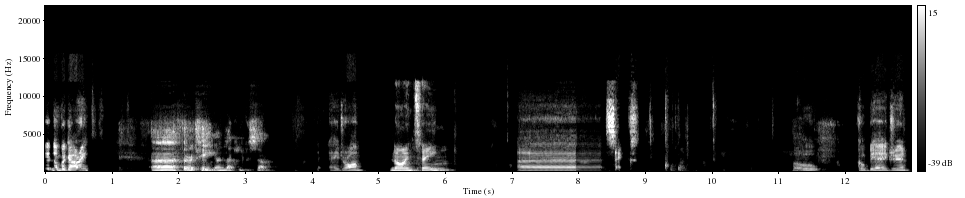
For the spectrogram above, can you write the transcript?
good number, Gary. Uh, Thirteen, unlucky for some. Adrian. 19. Uh, six. Oh, could be Adrian.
